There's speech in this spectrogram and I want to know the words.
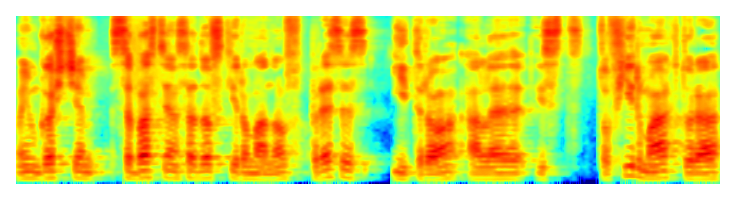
moim gościem Sebastian Sadowski-Romanow, prezes ITRO, ale jest to firma, która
